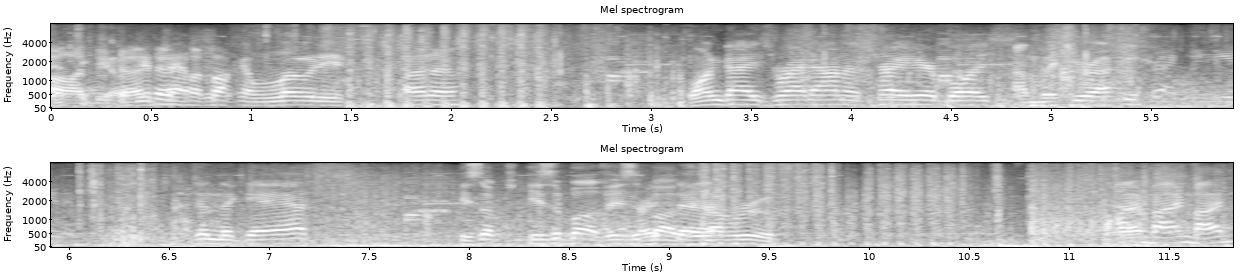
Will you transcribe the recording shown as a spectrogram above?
Oh, dude, Get that fucking loaded. I know. One guy's right on us right here, boys. I'm with you, Rocky. He's in the gas. He's up, he's above, he's Right above, he's on the roof. Behind, behind, behind.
